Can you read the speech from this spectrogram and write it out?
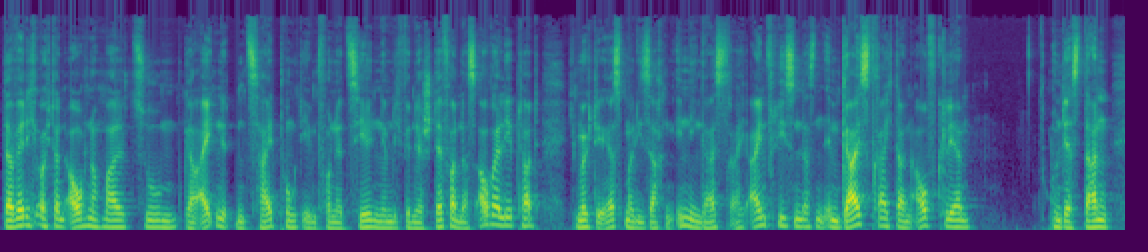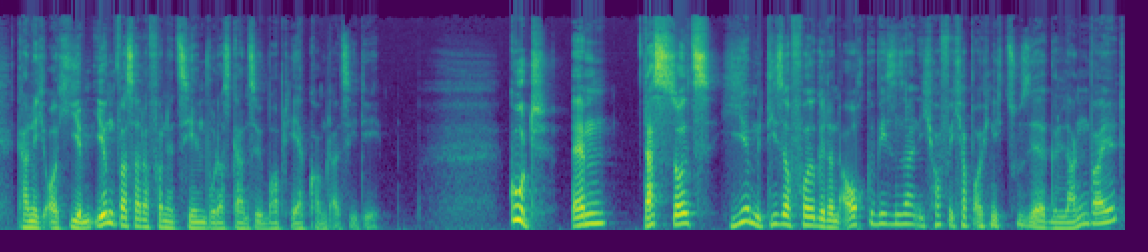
Da werde ich euch dann auch nochmal zum geeigneten Zeitpunkt eben von erzählen, nämlich wenn der Stefan das auch erlebt hat. Ich möchte erstmal die Sachen in den Geistreich einfließen lassen, im Geistreich dann aufklären und erst dann kann ich euch hier im Irgendwasser davon erzählen, wo das Ganze überhaupt herkommt als Idee. Gut, ähm, das soll es hier mit dieser Folge dann auch gewesen sein. Ich hoffe, ich habe euch nicht zu sehr gelangweilt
